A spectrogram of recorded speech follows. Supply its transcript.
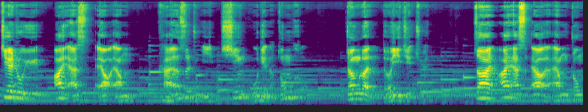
借助于 ISLM 凯恩斯主义新古典的综合，争论得以解决。在 ISLM 中，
